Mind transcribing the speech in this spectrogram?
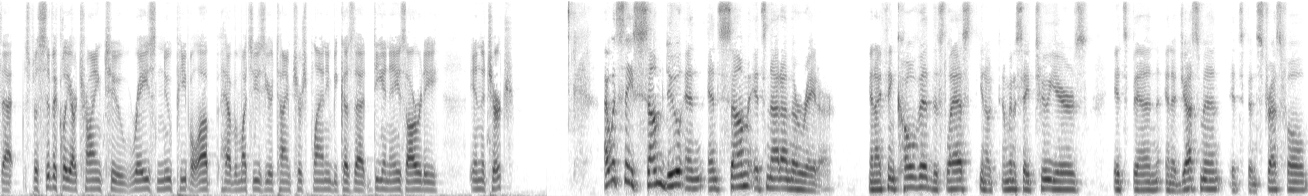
that specifically are trying to raise new people up, have a much easier time church planting because that DNA is already in the church? I would say some do, and and some it's not on their radar. And I think COVID, this last, you know, I'm going to say two years, it's been an adjustment. It's been stressful.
